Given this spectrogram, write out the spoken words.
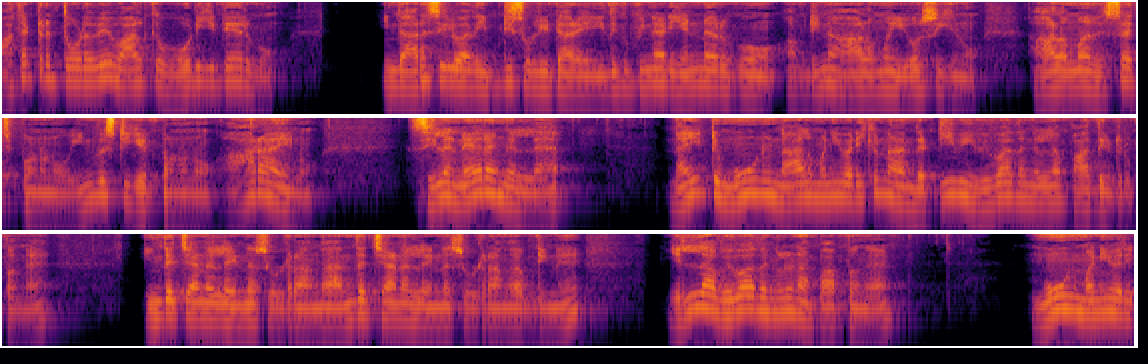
பதற்றத்தோடவே வாழ்க்கை ஓடிக்கிட்டே இருக்கும். இந்த அரசியல்வாதி இப்படி சொல்லிட்டாரே இதுக்கு பின்னாடி என்ன இருக்கும் அப்படின்னு ஆழமாக யோசிக்கணும். ஆழமாக ரிசர்ச் பண்ணணும் இன்வெஸ்டிகேட் பண்ணணும் ஆராயணும். சில நேரங்களில் நைட்டு மூணு நாலு மணி வரைக்கும் நான் அந்த டிவி விவாதங்கள்லாம் பார்த்துக்கிட்டு இருப்பேங்க. இந்த சேனலில் என்ன சொல்கிறாங்க அந்த சேனலில் என்ன சொல்கிறாங்க அப்படின்னு எல்லா விவாதங்களும் நான் பார்ப்பேங்க. மூணு மணி வரை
